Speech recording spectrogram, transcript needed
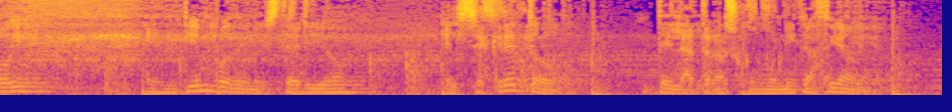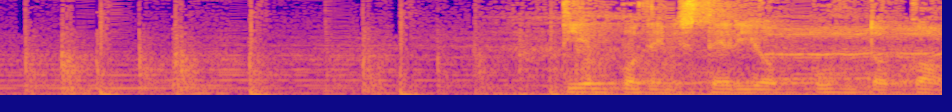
Hoy, en Tiempo de Misterio, el secreto de la transcomunicación. Tiempodemisterio.com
